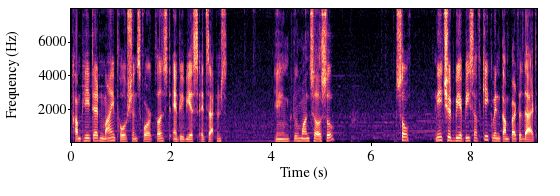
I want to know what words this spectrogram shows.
completed my portions for first MBBS exams in two months or so. So NEET should be a piece of cake when compared to that.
